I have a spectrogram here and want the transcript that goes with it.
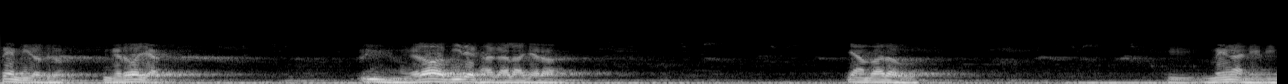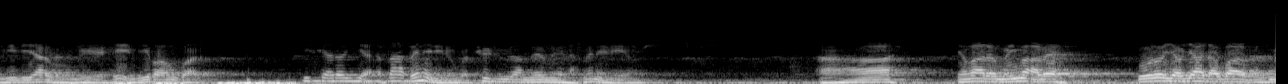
ပြင်ပြီးတော့သူတို့ကြောရ တယ်ကြောပြီးတဲ့ခါကာလကျတော့ပြန်သွားတော့ဘူးမင်းကနေပြီးမိဖုရားကိုမေးတယ်ဟေ့မိပါအောင်กว่าဒီဆရာတော်ကြီးကအသာဘယ်နေနေတော့ဖြူဖြူလားမဲမဲလားဘယ်နေနေတော့အာညီမတို့မိမပဲကိုတို့ယောက်ျားတော့ပါမ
